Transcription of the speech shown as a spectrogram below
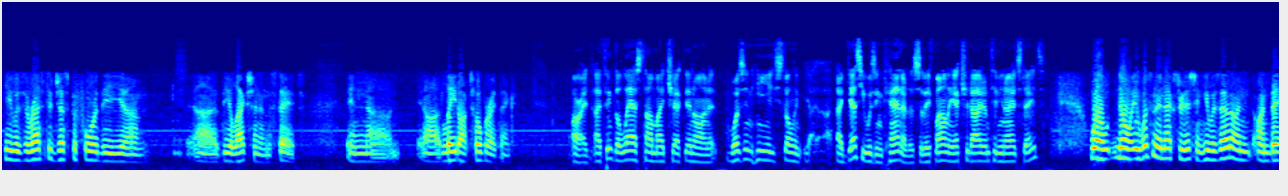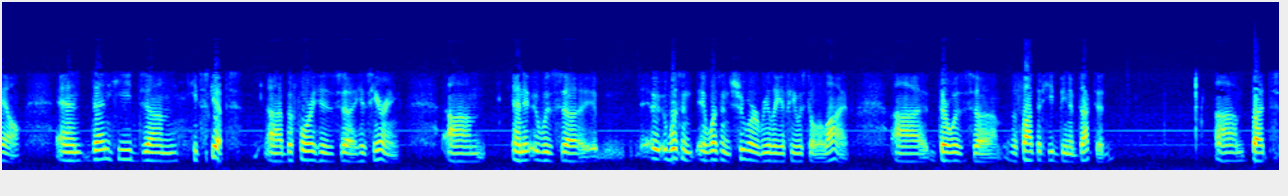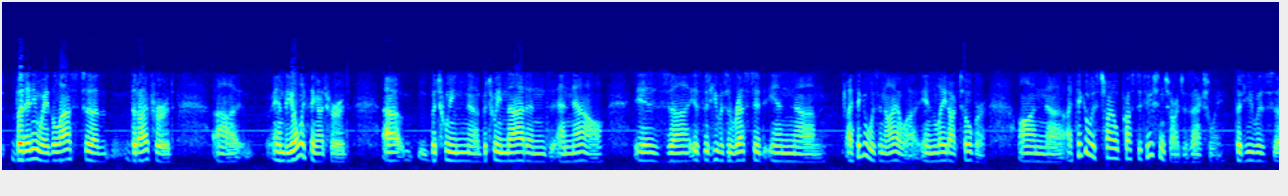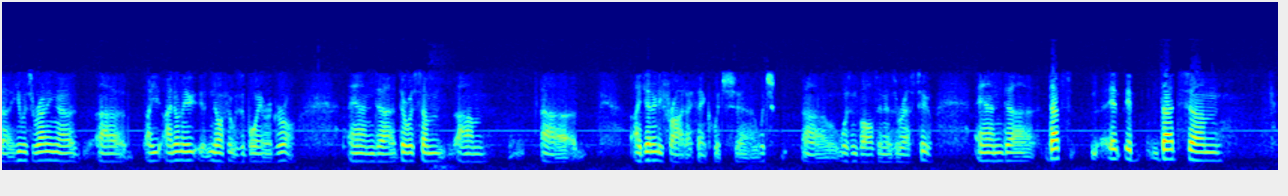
He was arrested just before the um, uh, the election in the states in uh, uh, late October, I think. All right. I think the last time I checked in on it, wasn't he still in? I guess he was in Canada. So they finally extradited him to the United States. Well, no, it wasn't an extradition. He was out on on bail, and then he'd um, he'd skipped uh, before his uh, his hearing, um, and it, it was uh, it, it wasn't it wasn't sure really if he was still alive uh, there was uh, the thought that he'd been abducted. Um, but but anyway, the last uh, that I've heard, uh, and the only thing I'd heard uh, between uh, between that and and now is uh, is that he was arrested in um, I think it was in Iowa in late October on uh, I think it was child prostitution charges actually that he was uh, he was running a, I don't know if it was a boy or a girl, and uh, there was some um, uh, identity fraud, I think, which uh, which uh, was involved in his arrest too, and uh, that's it, it, that's um,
